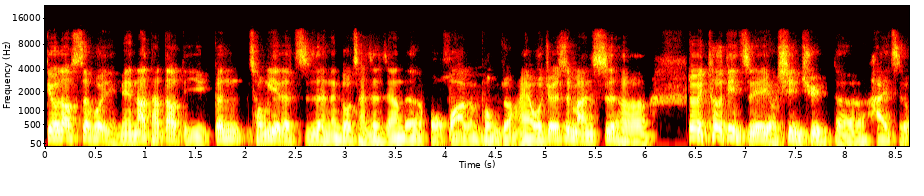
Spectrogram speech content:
丢到社会里面，然后他到底跟从业的职人能够产生怎样的火花跟碰撞？哎，我觉得是蛮适合对特定职业有兴趣的孩子。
